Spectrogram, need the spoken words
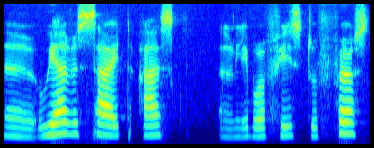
Uh, we have a site Ask LibreOffice to first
